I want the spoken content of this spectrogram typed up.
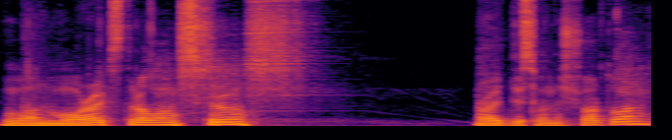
One more extra long screw. Right, this one is short one.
